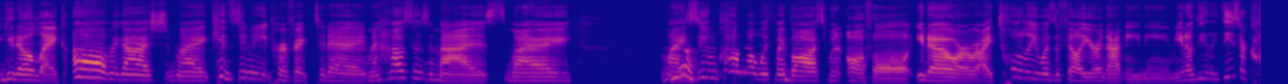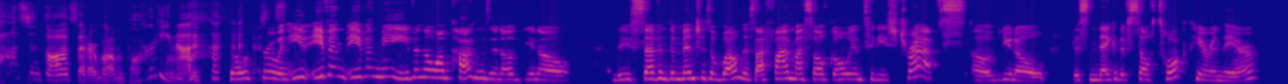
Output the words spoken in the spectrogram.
you know, like, oh my gosh, my kids didn't eat perfect today. My house is a mess. My my yeah. Zoom call with my boss went awful, you know, or I totally was a failure in that meeting. You know, like these are constant thoughts that are bombarding us. so true, and even even me, even though I'm cognizant of you know these seven dimensions of wellness, I find myself going into these traps of you know this negative self talk here and there.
